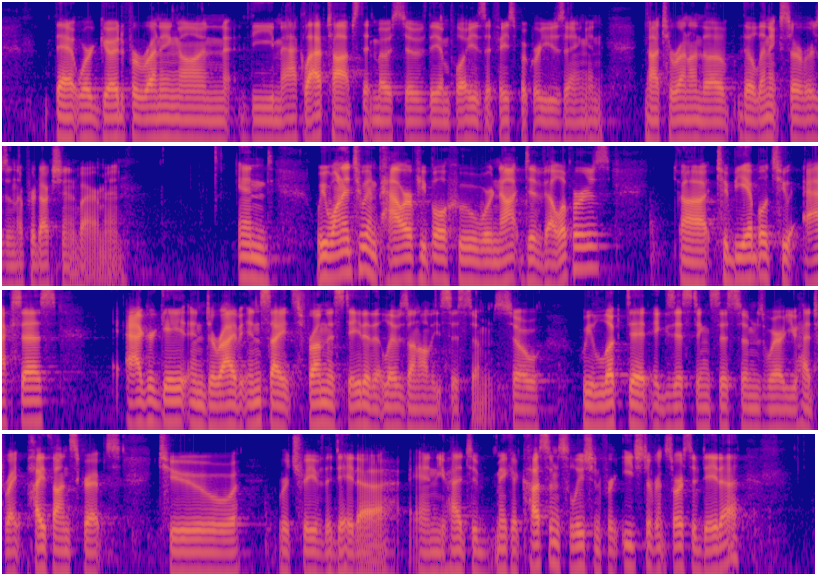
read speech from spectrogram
that were good for running on the Mac laptops that most of the employees at Facebook were using and not to run on the, the Linux servers in the production environment. And we wanted to empower people who were not developers uh, to be able to access, aggregate, and derive insights from this data that lives on all these systems. So we looked at existing systems where you had to write Python scripts to retrieve the data, and you had to make a custom solution for each different source of data,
